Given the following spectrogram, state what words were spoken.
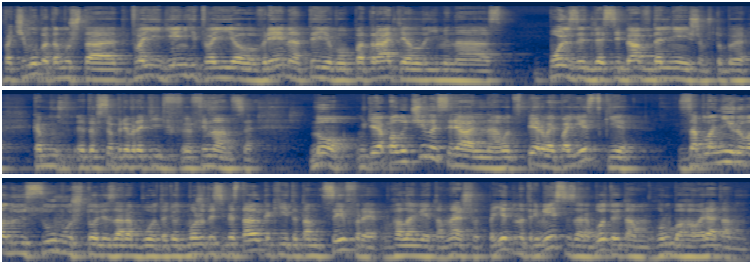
Почему? Потому что твои деньги, твое время, ты его потратил именно с пользой для себя в дальнейшем, чтобы это все превратить в финансы. Но у тебя получилось реально вот с первой поездки запланированную сумму, что ли, заработать. Вот, может, ты себе ставил какие-то там цифры в голове, там, знаешь, вот поеду на три месяца, заработаю там, грубо говоря, там,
